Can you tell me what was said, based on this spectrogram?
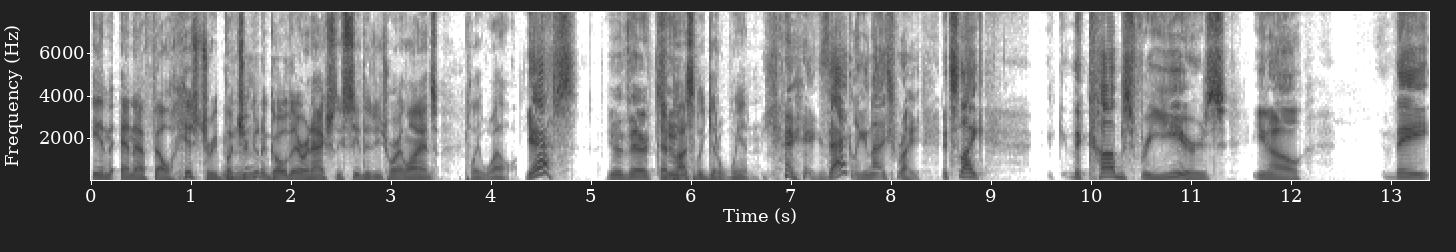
in NFL history, but Mm-hmm. you're going to go there and actually see the Detroit Lions play well yes, you're there to and possibly get a win. exactly. You're right. It's like the Cubs for years, you know, they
